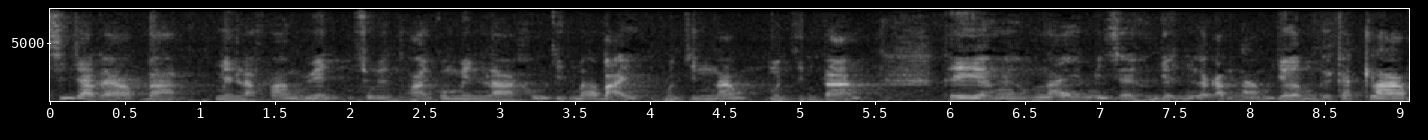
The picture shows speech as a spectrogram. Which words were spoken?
Xin chào các bạn, mình là Khoa Nguyễn, số điện thoại của mình là 0937 195 198 Thì ngày hôm nay mình sẽ hướng dẫn cho các anh nam giới một cái cách làm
